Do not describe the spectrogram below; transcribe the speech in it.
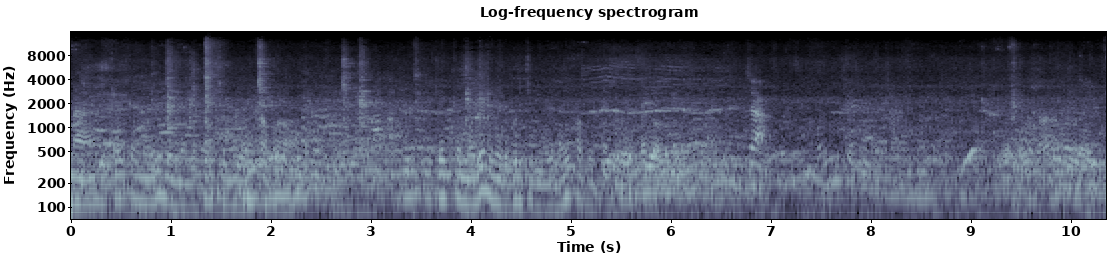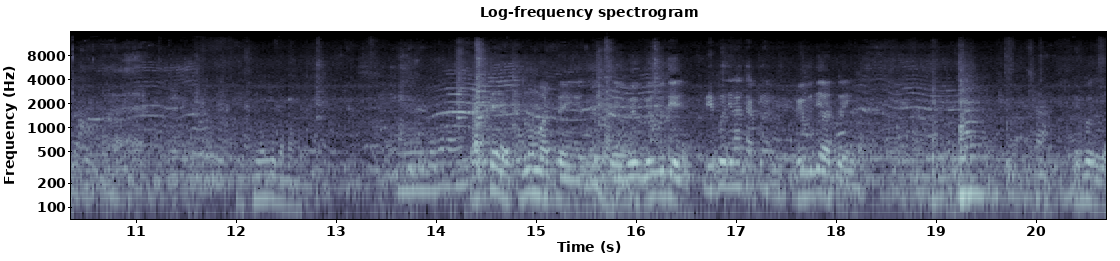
நான் கேட்கும் போது நீங்கள் லைஃபாக போகலாம் கேட்கும் போது நீங்கள் லைஃபாக போயிட்டு கட்டு குங்குமம் எடுத்து வைங்க இது வி- விபூதி. விபூதி எடுத்து வைங்க விபூதி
